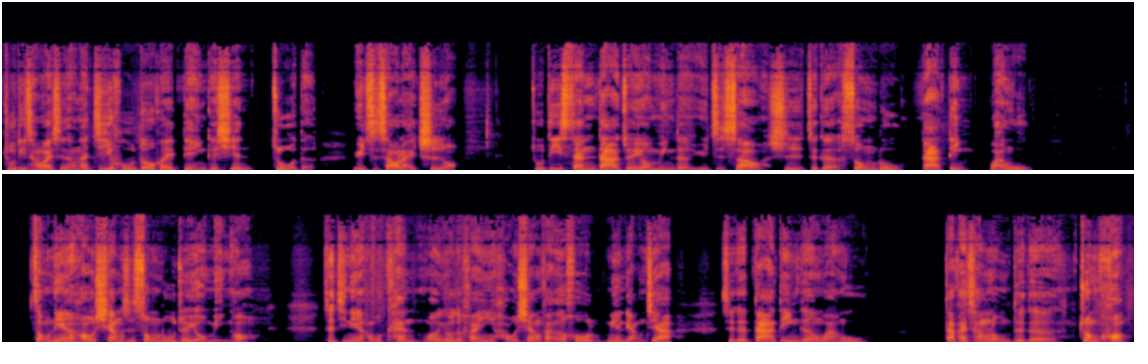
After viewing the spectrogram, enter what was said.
筑地场外市场，他几乎都会点一个现做的玉子烧来吃哦。筑地三大最有名的玉子烧是这个松露、大定、玩武。早年好像是松露最有名哦，这几年我看网友的反应，好像反而后面两家这个大定跟玩武。大排长龙这个状况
